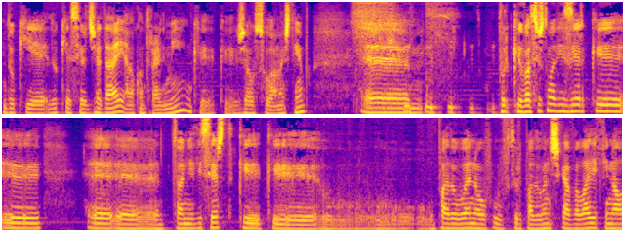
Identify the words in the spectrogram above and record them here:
do que, é, do que é ser Jedi, ao contrário de mim, que, que já o sou há mais tempo. Ehm, porque vocês estão a dizer que eh, eh, António disseste que, que o, o Padawan ou o futuro Padawan chegava lá e afinal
